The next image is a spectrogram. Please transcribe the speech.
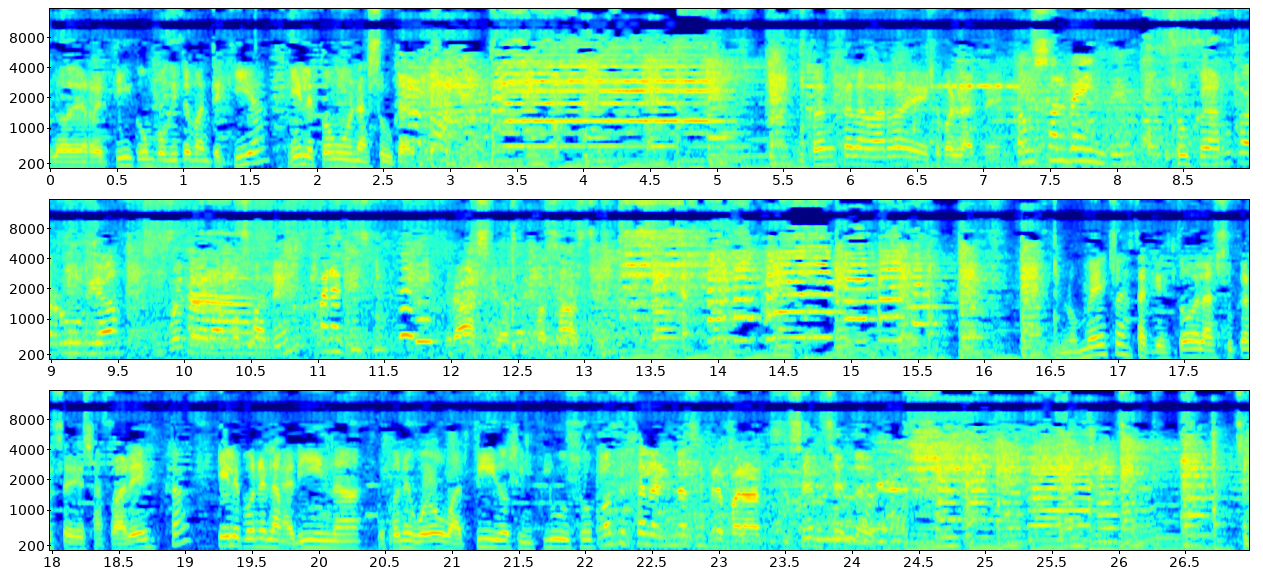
lo derretí con un poquito de mantequilla y le pongo un azúcar. ¿Cuánto está la barra de chocolate? Un sol 20. Azúcar. Azúcar rubia, 50 gramos vale. ¿Para qué? Gracias, te pasaste. Lo mezclas hasta que todo el azúcar se desaparezca y le pones la harina, le pones huevos batidos incluso. ¿Cuánto está la harina sin preparar? 60 euros. Si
